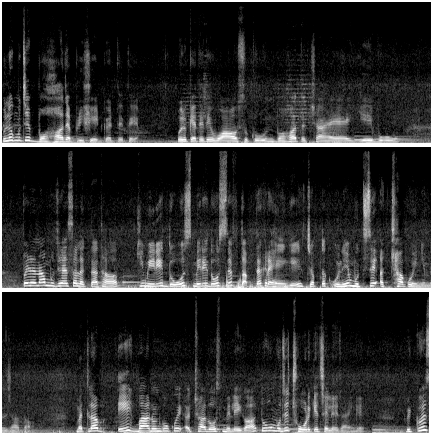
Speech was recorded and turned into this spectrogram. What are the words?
वो लोग मुझे बहुत अप्रिशिएट करते थे। वो लोग कहते थे वाह सुकून, बहुत अच्छा है, ये, वो। पर ना मुझे ऐसा लगता था कि मेरे दोस्त मेरे दोस्त सिर्फ़ तब तक रहेंगे जब तक उन्हें मुझसे अच्छा कोई नहीं मिल जाता। मतलब एक बार उनको कोई अच्छा दोस्त मिलेगा तो वो मुझे छोड़ के चले जाएँगे। बिकॉज़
